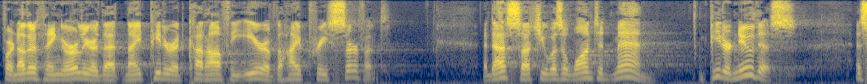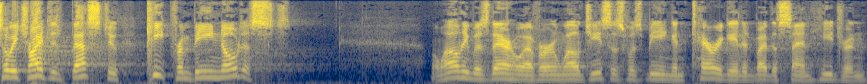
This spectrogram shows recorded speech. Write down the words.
For another thing, earlier that night, Peter had cut off the ear of the high priest's servant. And as such, he was a wanted man. Peter knew this. And so he tried his best to keep from being noticed. While he was there, however, and while Jesus was being interrogated by the Sanhedrin,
